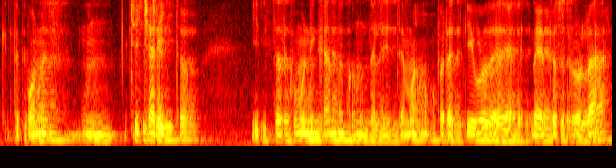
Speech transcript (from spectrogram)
que te pones un chicharito y te estás comunicando con el sistema operativo de, de tu celular.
